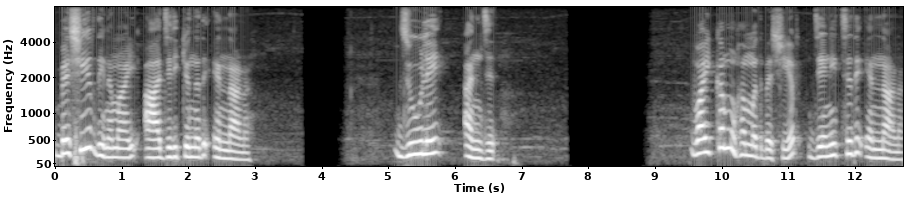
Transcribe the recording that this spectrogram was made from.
ബഷീർ ദിനമായി ആചരിക്കുന്നത് എന്നാണ്. ജൂലൈ അഞ്ച്. വൈക്കം മുഹമ്മദ് ബഷീർ ജനിച്ചത് എന്നാണ്.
